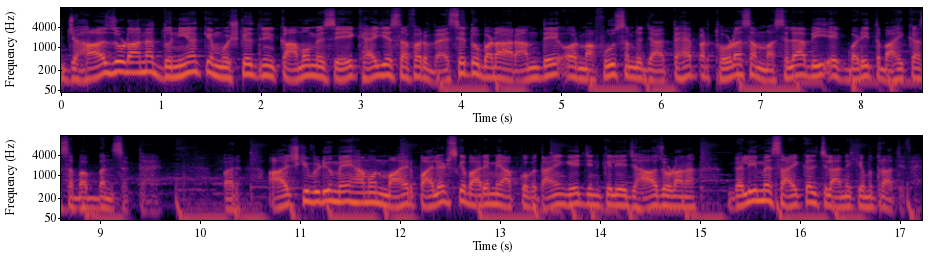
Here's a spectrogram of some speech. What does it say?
जहाज़ उड़ाना दुनिया के मुश्किल तरीन कामों में से एक है। ये सफ़र वैसे तो बड़ा आरामदेह और महफूज समझा जाता है, पर थोड़ा सा मसला भी एक बड़ी तबाही का सबब बन सकता है। पर आज की वीडियो में हम उन माहिर पायलट्स के बारे में आपको बताएँगे, जिनके लिए जहाज़ उड़ाना गली में साइकिल चलाने के मुतरद है।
